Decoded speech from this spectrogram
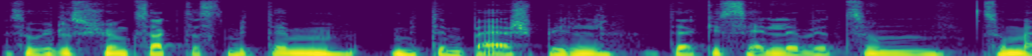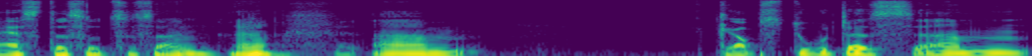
so wie du es schön gesagt hast, mit dem, mit dem Beispiel, der Geselle wird zum, zum Meister sozusagen. Ja. ja. Ähm, glaubst du, dass ähm,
